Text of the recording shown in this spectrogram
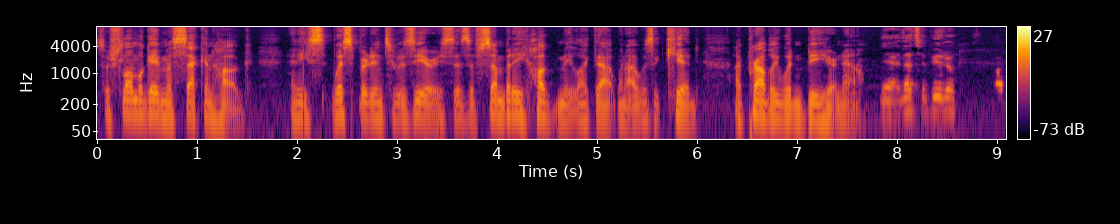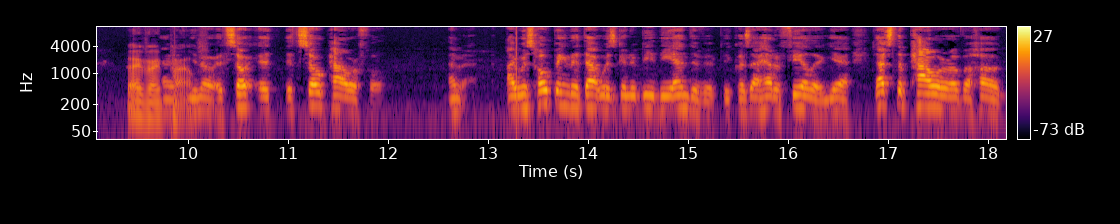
So Shlomo gave him a second hug and he whispered into his ear, he says, If somebody hugged me like that when I was a kid, I probably wouldn't be here now. Yeah, that's a beautiful. Very, very and, powerful. You know, it's so it, it's so powerful, and I was hoping that that was going to be the end of it because I had a feeling, yeah, that's the power of a hug.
